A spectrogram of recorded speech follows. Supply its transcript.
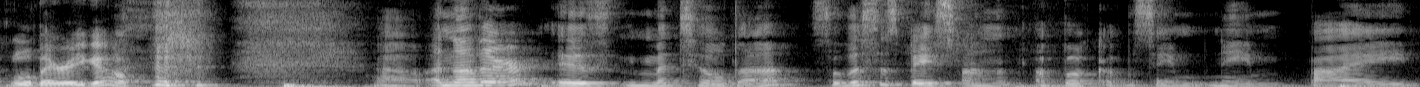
Well, there you go. Uh, another is Matilda. So this is based on a book of the same name by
